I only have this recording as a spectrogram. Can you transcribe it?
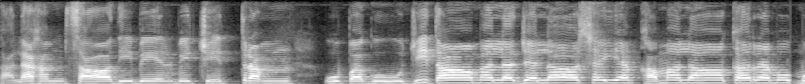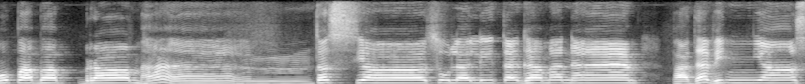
कलहंसादिभिर्विचित्रम् उपगूजितामलजलाशय कमलाकरमुपब्राह्म तस्या सुललितगमन पदविन्यास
